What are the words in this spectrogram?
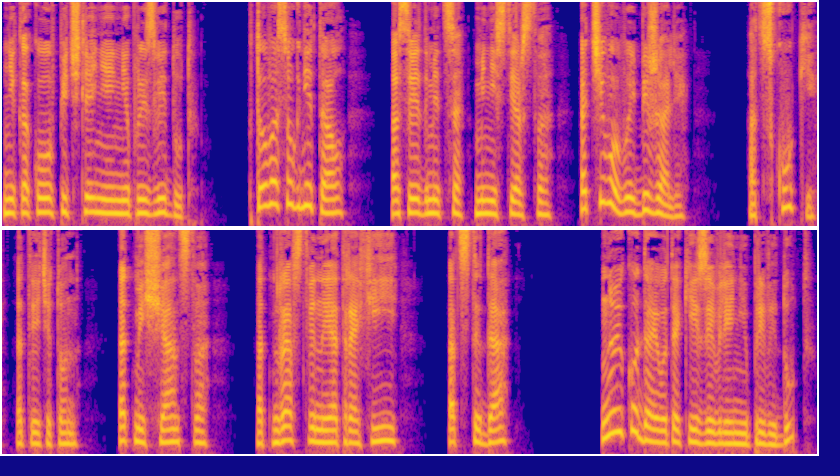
никакого впечатления не произведут. Кто вас угнетал? осведомится министерство. От чего вы бежали? От скуки, ответит он, от мещанства, от нравственной атрофии, от стыда. Ну и куда его такие заявления приведут?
